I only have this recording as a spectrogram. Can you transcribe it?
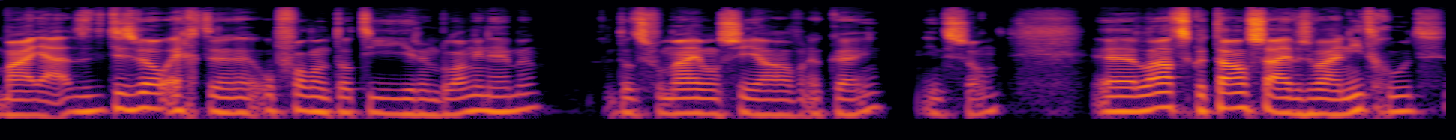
maar ja, het is wel echt eh, opvallend dat die hier een belang in hebben. Dat is voor mij wel een signaal van oké, interessant. Eh, laatste kwartaalcijfers waren niet goed.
